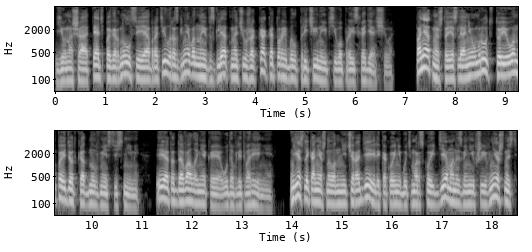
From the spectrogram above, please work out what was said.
Юноша опять повернулся и обратил разгневанный взгляд на чужака, который был причиной всего происходящего. Понятно, что если они умрут, то и он пойдет ко дну вместе с ними. И это давало некое удовлетворение. Если, конечно, он не чародей или какой-нибудь морской демон, изменивший внешность,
